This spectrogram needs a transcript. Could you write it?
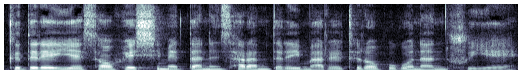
그들에 의해서 회심했다는 사람들의 말을 들어보고 난 후에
